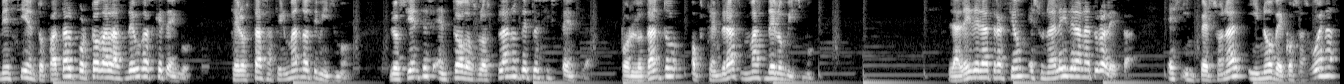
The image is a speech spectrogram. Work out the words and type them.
Me siento fatal por todas las deudas que tengo. Te lo estás afirmando a ti mismo. Lo sientes en todos los planos de tu existencia. Por lo tanto, obtendrás más de lo mismo. La ley de la atracción es una ley de la naturaleza. Es impersonal y no ve cosas buenas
